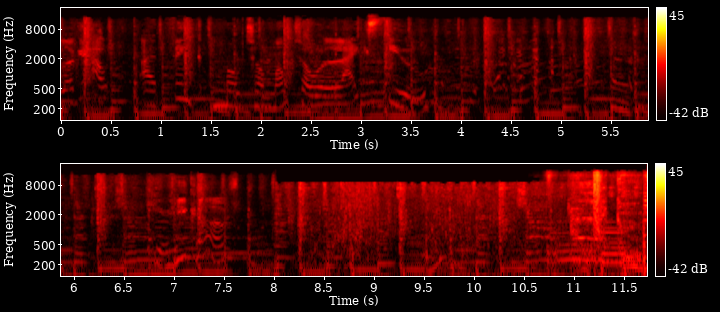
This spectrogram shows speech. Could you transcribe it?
Look out! I think Motomoto likes you. Here he comes. I like him.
